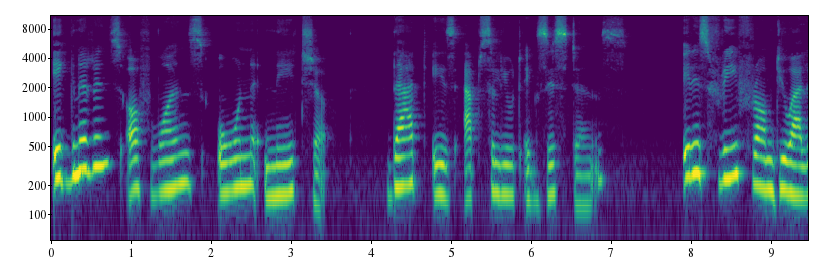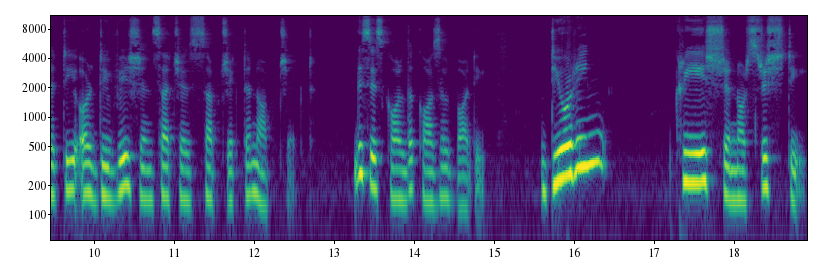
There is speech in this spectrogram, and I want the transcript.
Ignorance of one's own nature, that is absolute existence. It is free from duality or division such as subject and object. This is called the causal body. During creation or srishti,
